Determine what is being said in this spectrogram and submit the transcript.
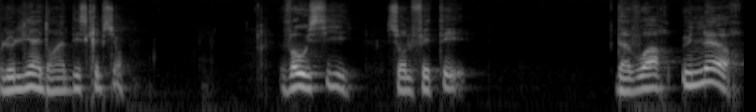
Le lien est dans la description. Va aussi sur le fait d'avoir une heure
